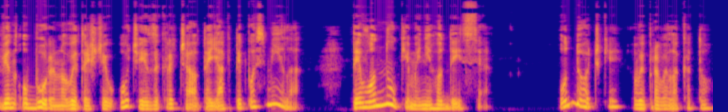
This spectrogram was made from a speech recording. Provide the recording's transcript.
Він обурено витріщив очі і закричав Та як ти посміла? Ти в онуки мені годишся. У дочки, виправила като.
